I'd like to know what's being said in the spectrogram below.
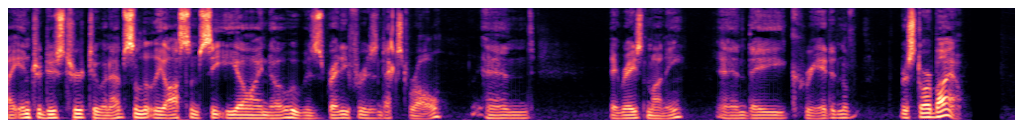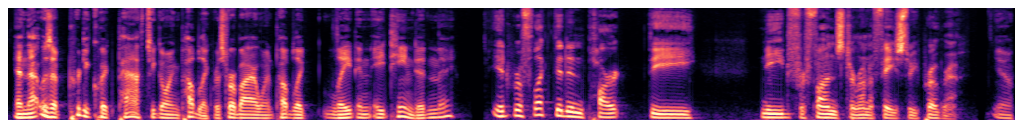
I introduced her to an absolutely awesome CEO I know who was ready for his next role, and they raised money and they created resTORbio. And that was a pretty quick path to going public. resTORbio went public late in 18, didn't they? It reflected in part the need for funds to run a phase three program. Yeah.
